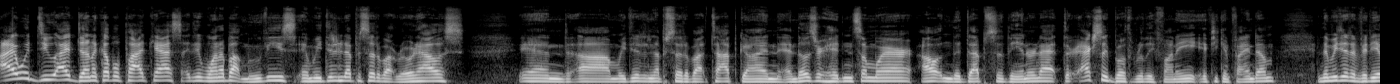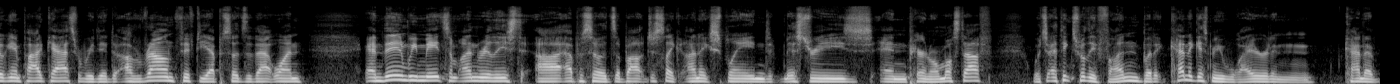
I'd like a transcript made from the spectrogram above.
I would do. I've done a couple podcasts. I did one about movies, and we did an episode about Roadhouse, and um, we did an episode about Top Gun, and those are hidden somewhere out in the depths of the internet. They're actually both really funny if you can find them. And then we did a video game podcast where we did around 50 episodes of that one. And then we made some unreleased uh, episodes about just like unexplained mysteries and paranormal stuff, which I think is really fun, but it kind of gets me wired and kind of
